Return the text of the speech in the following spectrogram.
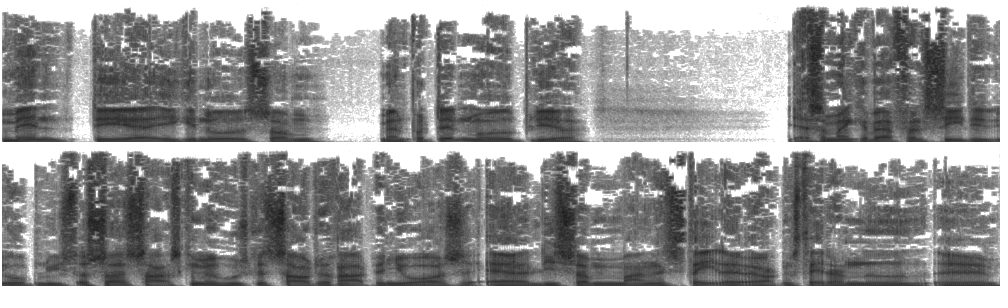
men det er ikke noget, som man på den måde bliver... Ja, så man kan i hvert fald se det åbenlyst. Og så skal man huske, at Saudi-Arabien jo også er ligesom mange stater, ørkenstater nede, øh,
